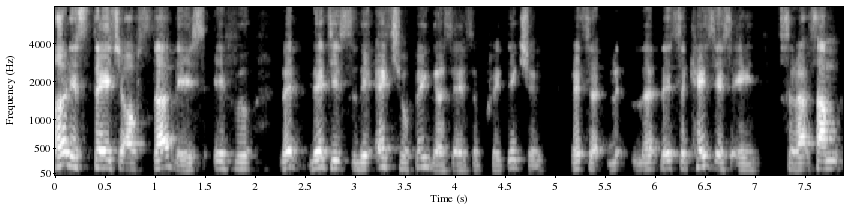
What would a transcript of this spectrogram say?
early stage of studies if that, that is the actual figures as a prediction. That's a, that's the cases in some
